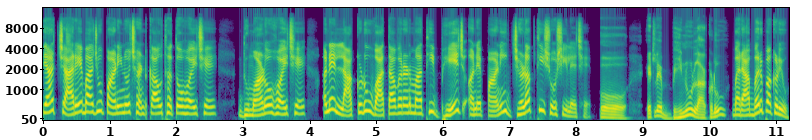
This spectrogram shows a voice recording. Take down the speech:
ત્યાં ચારે બાજુ પાણીનો છંટકાવ થતો હોય છે ધુમાડો હોય છે અને લાકડું વાતાવરણમાંથી ભેજ અને પાણી ઝડપથી શોષી લે છે. ઓ એટલે ભીનું લાકડું? બરાબર પકડ્યું.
